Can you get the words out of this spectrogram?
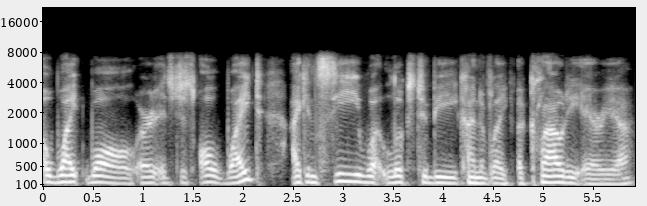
a white wall or it's just all white, I can see what looks to be kind of like a cloudy area.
